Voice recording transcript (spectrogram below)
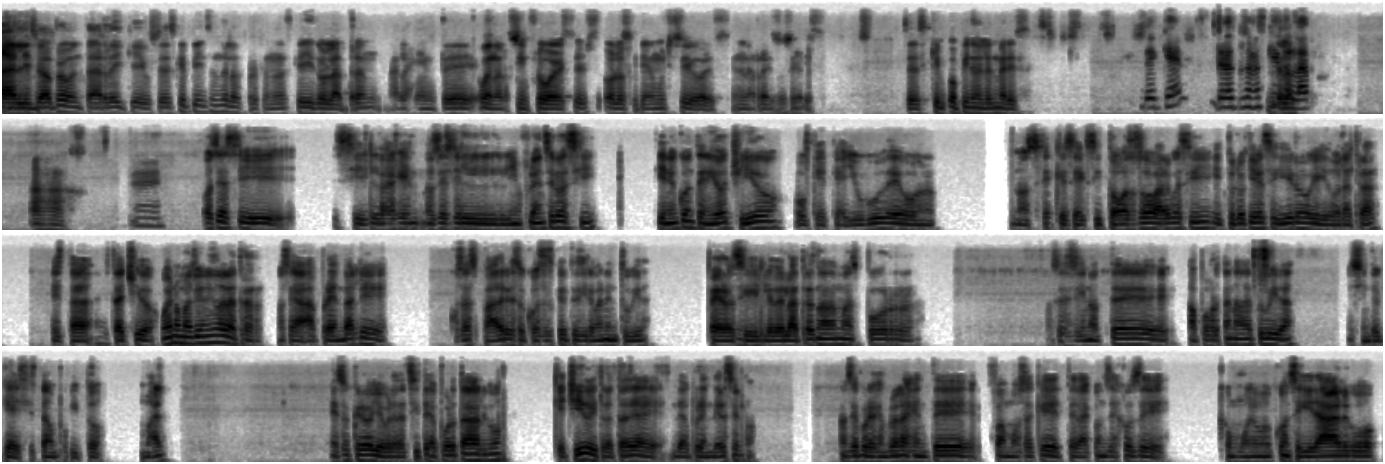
Ah, les voy a preguntar de que ustedes qué piensan de las personas que idolatran a la gente, bueno, a los influencers o los que tienen muchos seguidores en las redes sociales. Ustedes qué opinión les merece? ¿De quién? De las personas que idolatran. Ajá. Mm, O sea, si, si la gente, o sea, si el influencer o así tiene un contenido chido o que te ayude o no sé, que sea exitoso o algo así y tú lo quieres seguir o idolatrar, está, está chido. Bueno, más bien idolatrar, o sea, apréndale cosas padres o cosas que te sirvan en tu vida. Pero si le idolatras nada más por, o sea, si no te aporta nada a tu vida, yo siento que ahí sí está un poquito mal. Eso creo yo, ¿verdad? Si te aporta algo, qué chido y trata de, de aprendérselo. No sé, por ejemplo, la gente famosa que te da consejos de cómo conseguir algo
